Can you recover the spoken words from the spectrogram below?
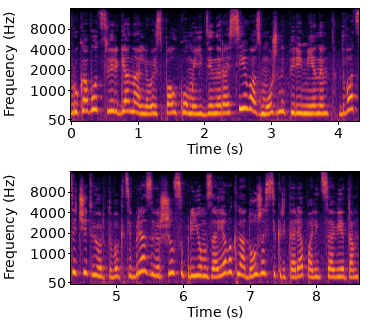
В руководстве регионального исполкома «Единой России» возможны перемены. 24 октября завершился прием заявок на должность секретаря политсовета.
